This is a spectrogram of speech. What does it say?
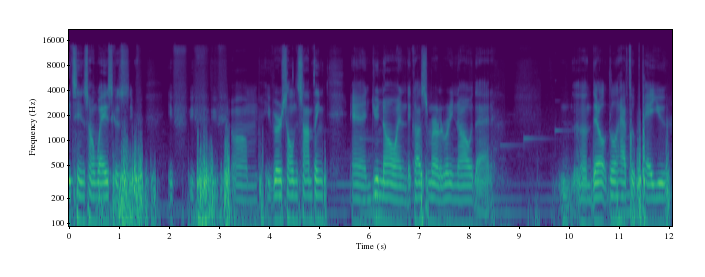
it's in some ways because if if if if um if you're selling something and you know and the customer already know that uh, they'll they'll have to pay you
